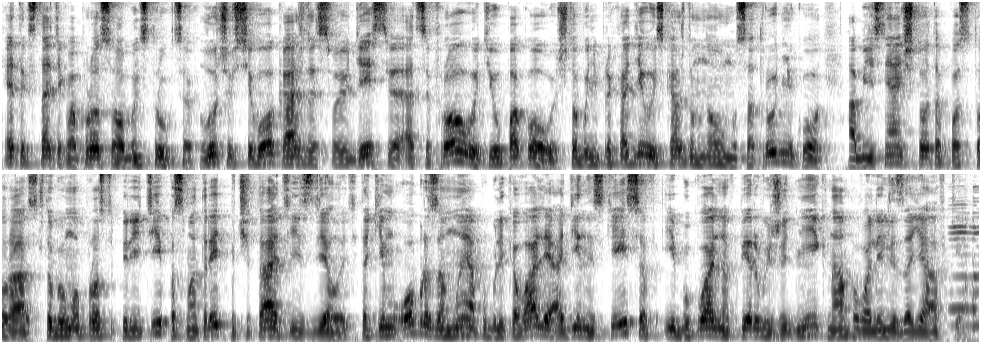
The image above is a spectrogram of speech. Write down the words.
Это, кстати, к вопросу об инструкциях. Лучше всего каждое свое действие оцифровывать и упаковывать, чтобы не приходилось каждому новому сотруднику объяснять что-то по сто раз, чтобы мог просто перейти, посмотреть, почитать и сделать. Таким образом, мы опубликовали один из кейсов и буквально в первые же дни к нам повалили заявки.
